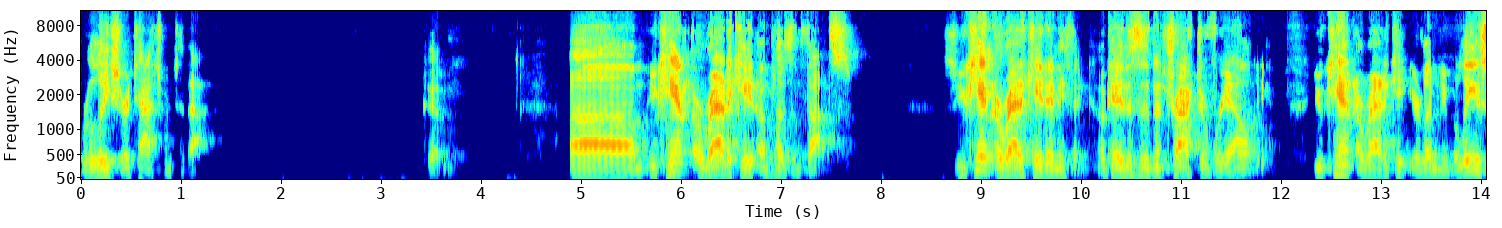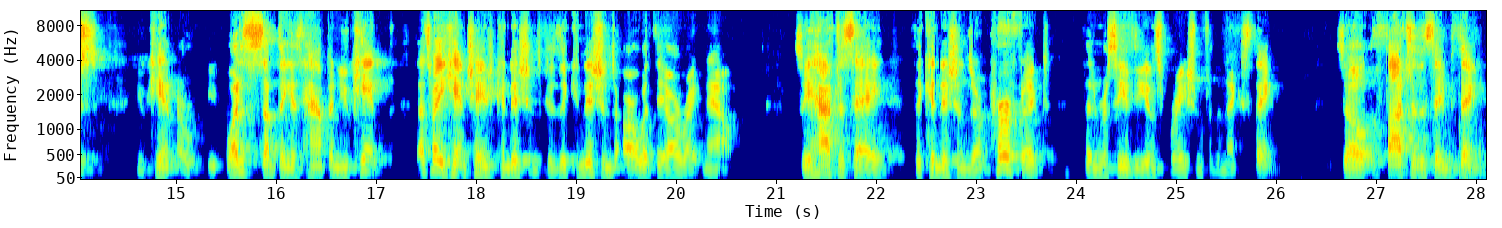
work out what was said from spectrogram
release your attachment to that. Good um, you can't eradicate unpleasant thoughts. So you can't eradicate anything okay? This is an attractive reality. You can't eradicate your limiting beliefs. You can't er- once something has happened you can't that's why you can't change conditions because the conditions are what they are right now. So you have to say the conditions are perfect then receive the inspiration for the next thing. So thoughts are the same thing.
